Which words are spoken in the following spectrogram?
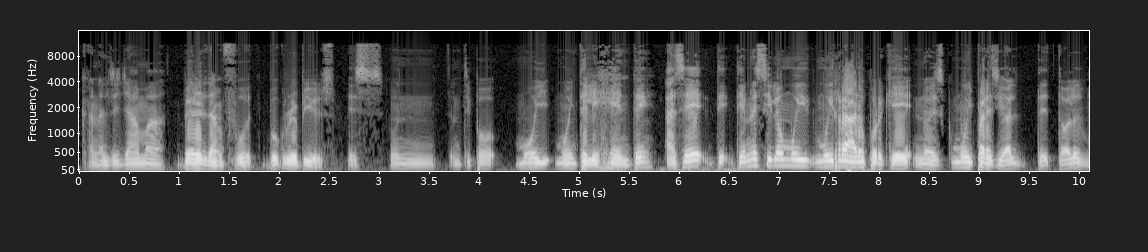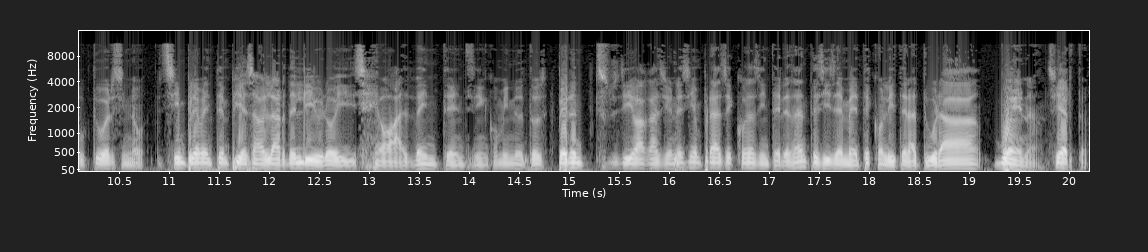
canal se llama Better Than Food Book Reviews. Es un, un tipo muy, muy inteligente. Hace, tiene un estilo muy, muy raro porque no es muy parecido al de todos los booktubers, sino simplemente empieza a hablar del libro y se va a 20, 25 minutos, pero en sus divagaciones siempre hace cosas interesantes y se mete con literatura buena, ¿cierto?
